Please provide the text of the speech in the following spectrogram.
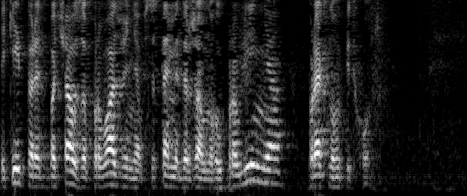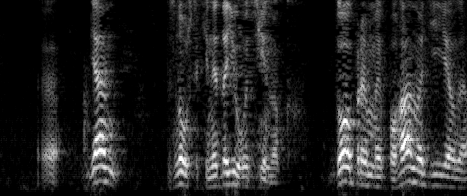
який передбачав запровадження в системі державного управління проектного підходу. Я знову ж таки не даю оцінок. Добре, ми погано діяли.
